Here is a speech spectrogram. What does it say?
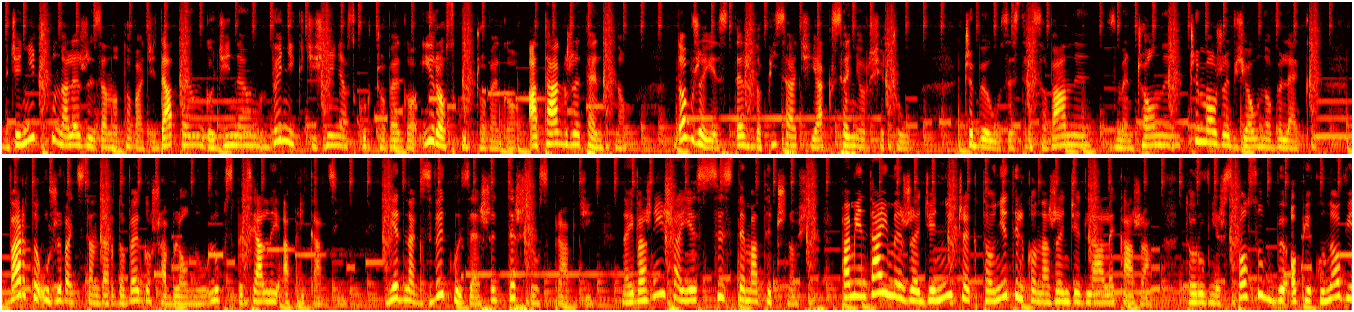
W dzienniczku należy zanotować datę, godzinę, wynik ciśnienia skurczowego i rozkurczowego, a także tętno. Dobrze jest też dopisać, jak senior się czuł. Czy był zestresowany, zmęczony, czy może wziął nowy lek. Warto używać standardowego szablonu lub specjalnej aplikacji. Jednak zwykły zeszyt też się sprawdzi. Najważniejsza jest systematyczność. Pamiętajmy, że dzienniczek to nie tylko narzędzie dla lekarza, to również sposób, by opiekunowie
